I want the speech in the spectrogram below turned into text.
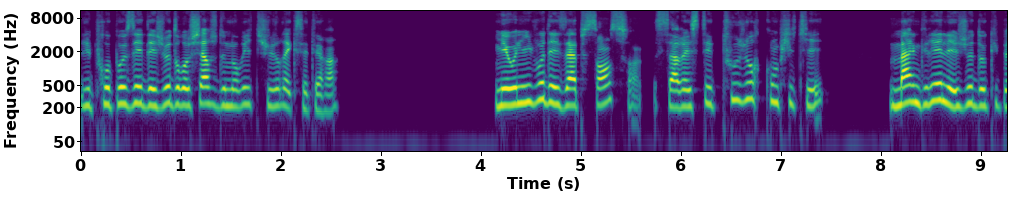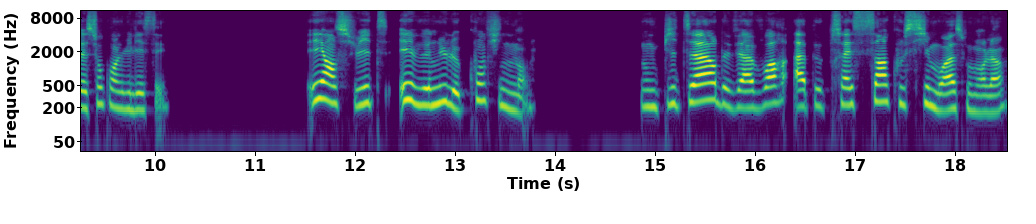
lui proposer des jeux de recherche de nourriture, etc. Mais au niveau des absences, ça restait toujours compliqué, malgré les jeux d'occupation qu'on lui laissait. Et ensuite est venu le confinement. Donc Peter devait avoir à peu près 5 ou 6 mois à ce moment-là.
